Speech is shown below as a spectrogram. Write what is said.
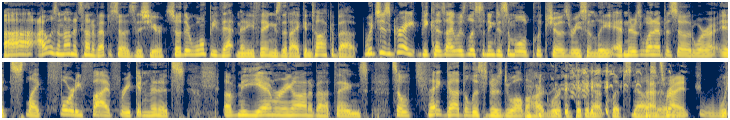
Uh, I wasn't on a ton of episodes this year, so there won't be that many things that I can talk about, which is great because I was listening to some old clip shows recently, and there's one episode where it's like 45 freaking minutes of me yammering on about things. So thank God the listeners do all the hard work of picking out clips now. That's so right. We,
